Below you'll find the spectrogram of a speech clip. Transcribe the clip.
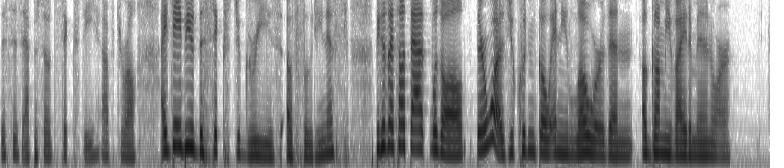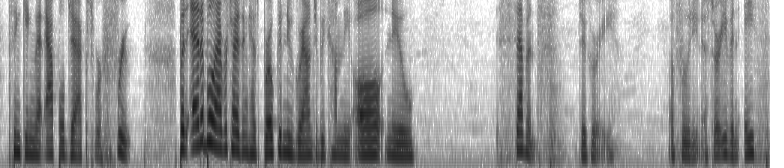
This is episode 60, after all. I debuted the six degrees of foodiness because I thought that was all there was. You couldn't go any lower than a gummy vitamin or thinking that Apple Jacks were fruit. But edible advertising has broken new ground to become the all new seventh degree of foodiness, or even eighth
